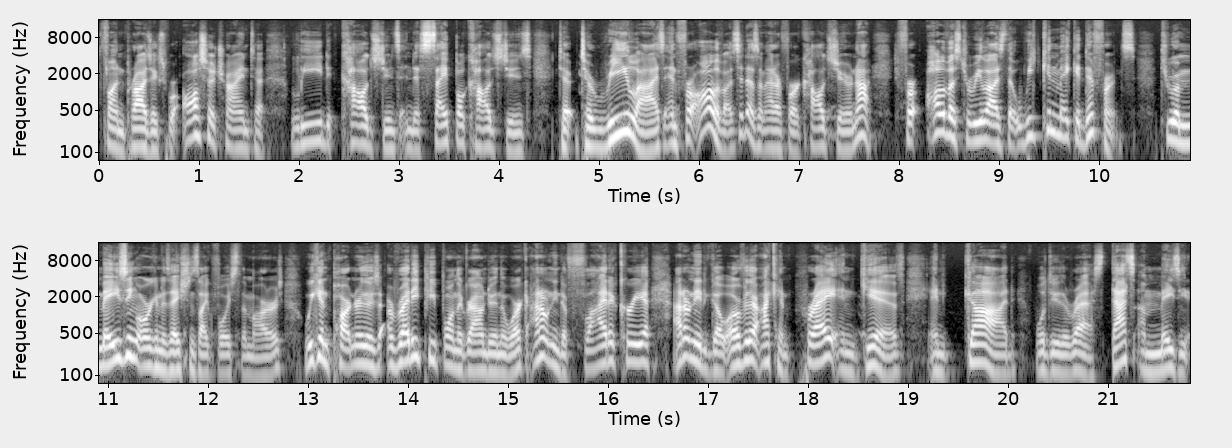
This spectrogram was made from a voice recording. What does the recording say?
fund projects, we're also trying to lead college students and disciple college students to, to realize, and for all of us, it doesn't matter if we're a college student or not, for all of us to realize that we can make a difference through amazing organizations like Voice of the Martyrs. We can partner. There's already people on the ground doing the work. I don't need to fly to Korea. I don't need to go over there. I can pray and give, and God will do the rest. That's amazing.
